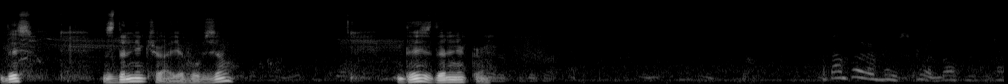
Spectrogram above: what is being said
десь з дальняка його взяв. Десь з дальняка. Там теж був сход, бачиш, там.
